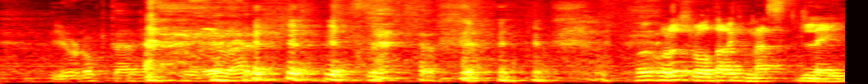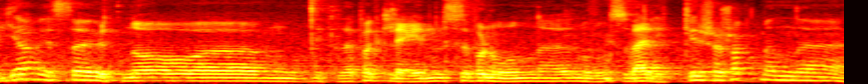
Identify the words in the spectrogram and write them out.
Gjør nok det. Hvilken låt er dere mest lei av, hvis det er uten å eh, Ikke det er forkleinelse for noen, eh, noens verker, sjølsagt, men eh,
